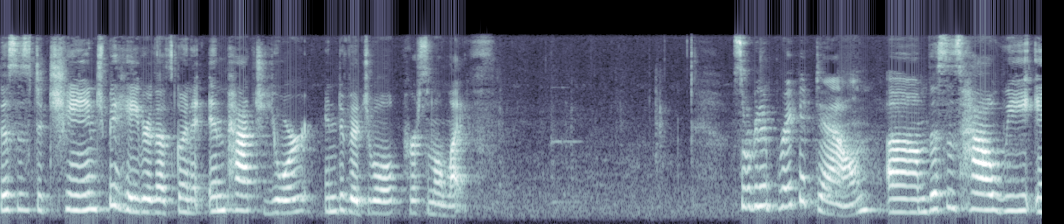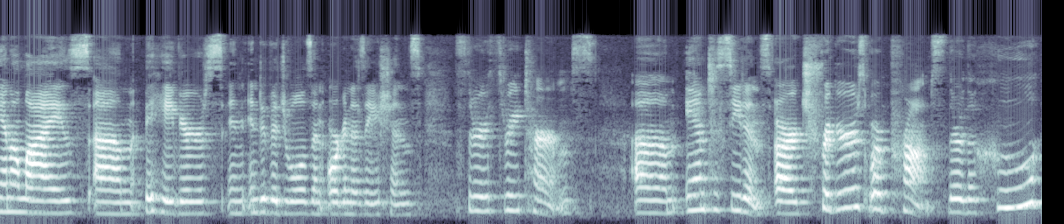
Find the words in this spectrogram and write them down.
This is to change behavior that's going to impact your individual personal life. So we're going to break it down. Um, this is how we analyze um, behaviors in individuals and organizations through three terms. Um, antecedents are triggers or prompts. They're the who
